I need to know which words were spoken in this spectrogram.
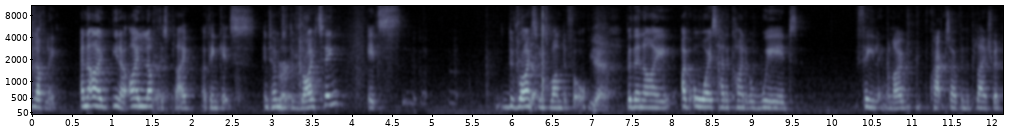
lovely. And I, you know, I love Yeah. this play. I think it's, in terms of the writing, it's, the writing's wonderful. Yeah. But then I, I've always had a kind of a weird feeling when I cracked open the play. and she went,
